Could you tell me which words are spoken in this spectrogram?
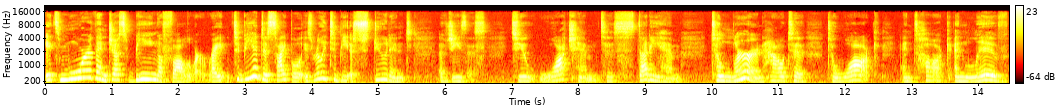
it's more than just being a follower, right? To be a disciple is really to be a student of Jesus, to watch him, to study him, to learn how to, to walk and talk and live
